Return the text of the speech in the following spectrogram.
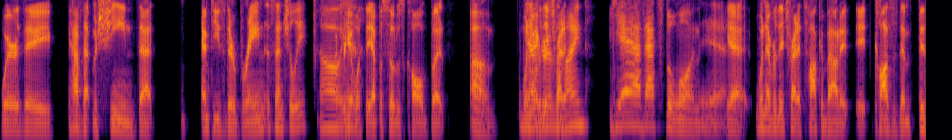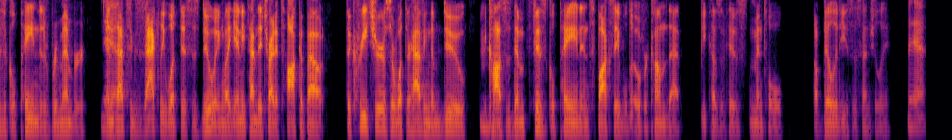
where they have that machine that empties their brain essentially. oh, I forget yeah. what the episode was called, but um, whenever Dagger they try the to, mind. yeah, that's the one. Yeah. Yeah, whenever they try to talk about it, it causes them physical pain to remember. And that's exactly what this is doing. Like anytime they try to talk about the creatures or what they're having them do, Mhm. it causes them physical pain, and Spock's able to overcome that because of his mental abilities, essentially. yeah.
